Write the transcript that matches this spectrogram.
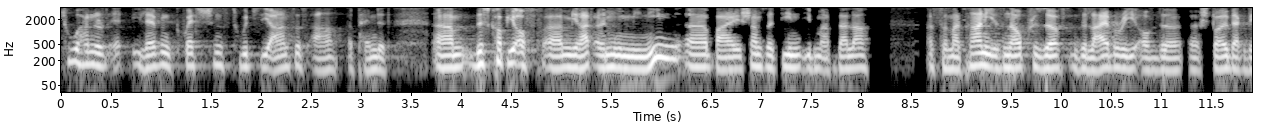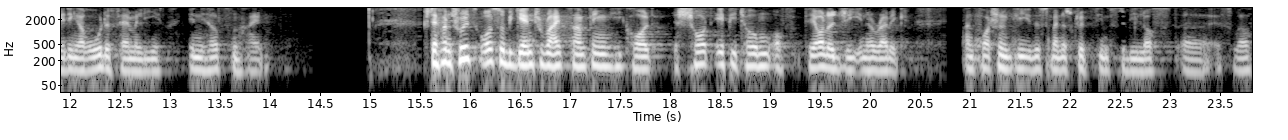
211 questions to which the answers are appended. Um, this copy of Mirat al-Muminin by Shamsuddin ibn Abdallah As-Samatrani is now preserved in the library of the uh, Stolberg-Wernigerode family in Hirzenhain. Stefan Schultz also began to write something he called a short epitome of theology in Arabic. Unfortunately, this manuscript seems to be lost uh, as well.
